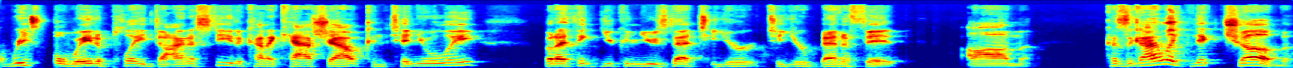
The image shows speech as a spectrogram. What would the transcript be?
a reasonable way to play dynasty to kind of cash out continually. But I think you can use that to your to your benefit. Um, because a guy like Nick Chubb,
